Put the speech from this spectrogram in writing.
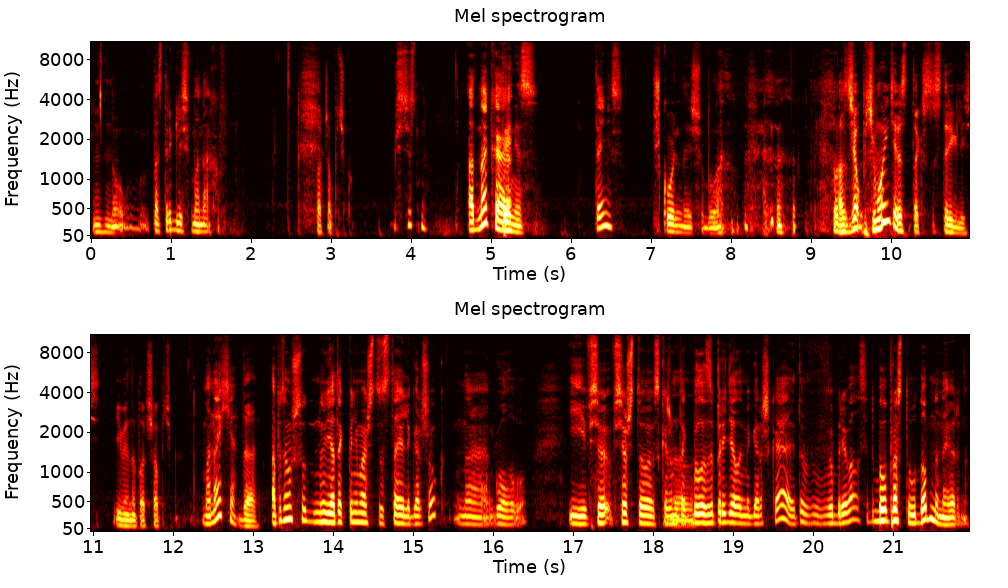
Мгм. Ну, постриглись в монахов. Под шапочку. Естественно. Однако... Теннис. Теннис. Школьная еще была. А зачем, почему, интересно, так стриглись именно под шапочку? Монахи? Да. А потому что, ну, я так понимаю, что ставили горшок на голову, и все, все что, скажем Да. так, было за пределами горшка, это выбривалось. Это было просто удобно, наверное.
